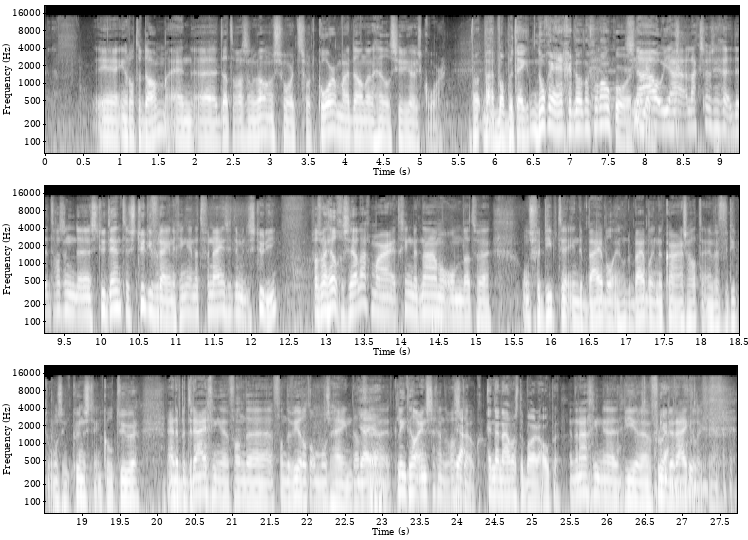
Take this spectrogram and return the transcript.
in Rotterdam. En dat was een, wel een soort, soort koor, maar dan een heel serieus koor. Wat, wat, betekent nog erger dan een gewoon koor? Nou ja, laat ik zo zeggen. Het was een uh, studentenstudievereniging. En het venijn zit in met de studie. Het was wel heel gezellig, maar het ging met name om dat we ons verdiepten in de Bijbel... en hoe de Bijbel in elkaar zat. En we verdiepten ons in kunst en cultuur. En de bedreigingen van de, van de wereld om ons heen. Dat ja, ja. Uh, het klinkt heel ernstig en dat was ja. het ook. En daarna was de bar open. En daarna ging uh, het bier vloeide rijkelijk.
